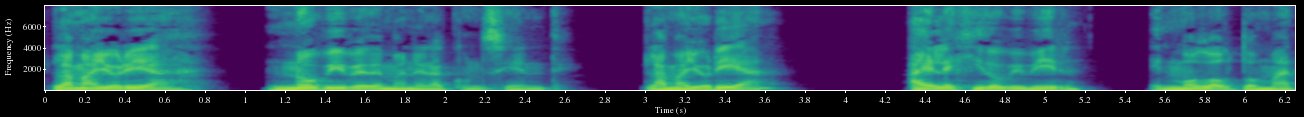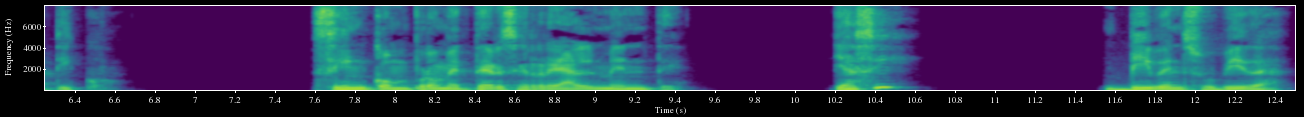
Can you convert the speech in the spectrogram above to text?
la mayoría no vive de manera consciente. La mayoría ha elegido vivir en modo automático, sin comprometerse realmente. Y así, viven su vida.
